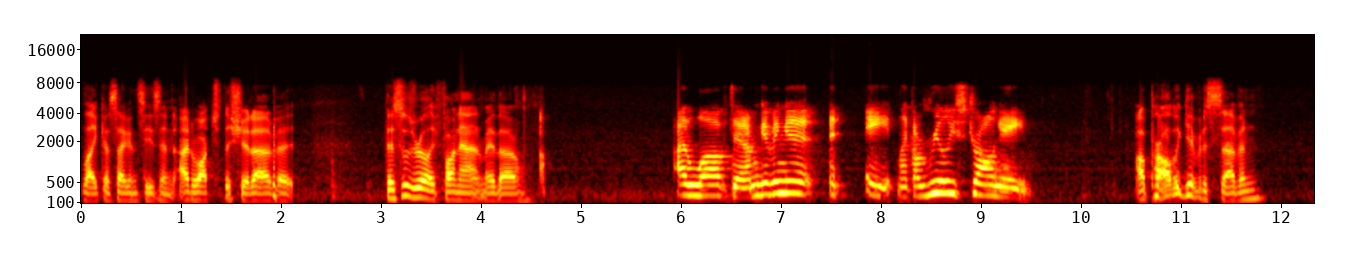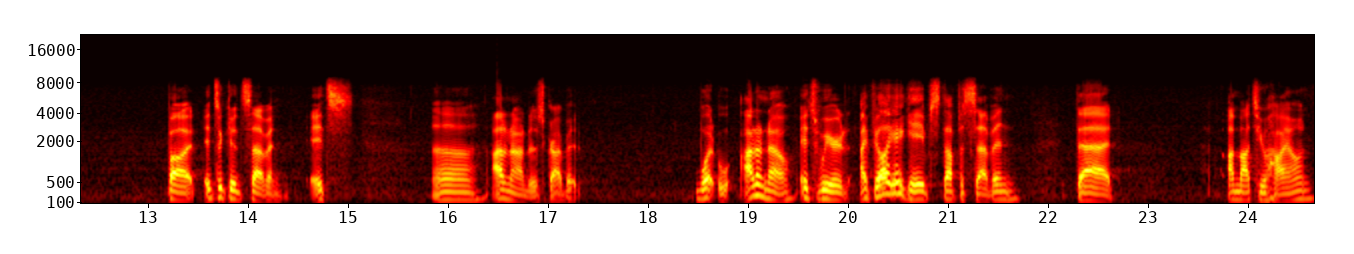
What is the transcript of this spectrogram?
like a second season. I'd watch the shit out of it. This was really fun anime though. I loved it. I'm giving it an 8, like a really strong 8. I'll probably give it a seven, but it's a good seven. It's, uh, I don't know how to describe it. What I don't know. It's weird. I feel like I gave stuff a seven that I'm not too high on,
